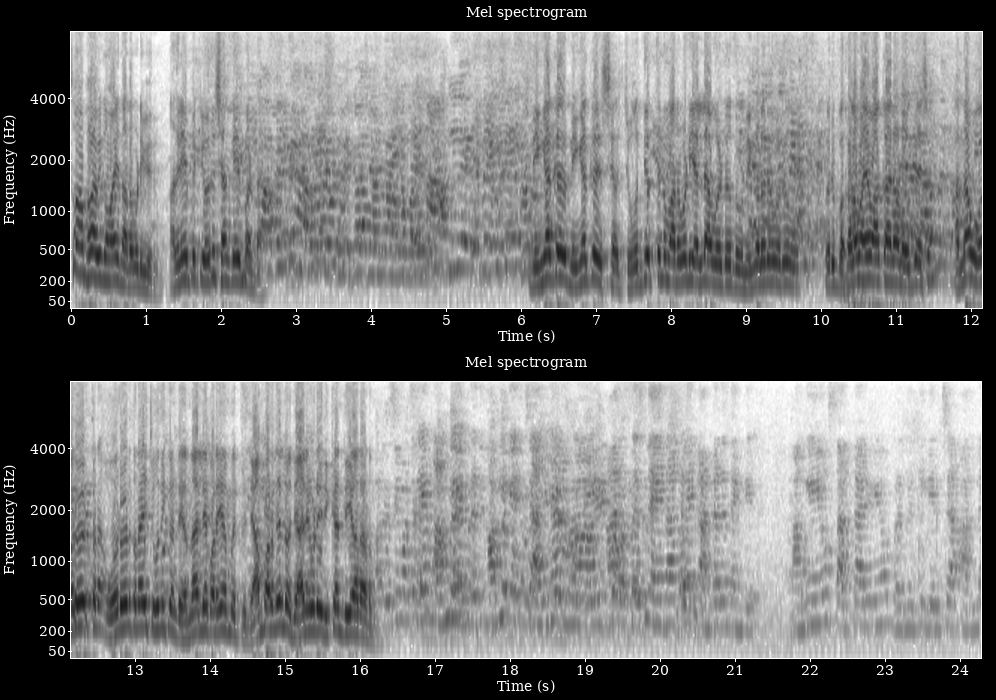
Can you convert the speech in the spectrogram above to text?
സ്വാഭാവികമായി നടപടി വരും. അതിനെപ്പറ്റി ഒരു ശങ്കയും വേണ്ട. നിങ്ങൾക്ക് നിങ്ങൾക്ക് ചോദ്യത്തിന് മറുപടി അല്ല വേണ്ടത് നിങ്ങളൊരു ഒരു ഒരു ബഹളമയമാക്കാനാണോ ഉദ്ദേശം? എന്നാൽ ഓരോരുത്തർ ഓരോരുത്തരായി ചോദിക്കണ്ടേ? എന്നാലേ പറയാൻ പറ്റൂ. ഞാൻ പറഞ്ഞല്ലോ ഞാനിവിടെ ഇരിക്കാൻ തയ്യാറാണെന്ന് അങ്ങയെ സർക്കാരിനെയോ പ്രതിനിധീകരിച്ച അല്ല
